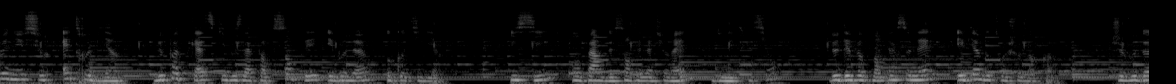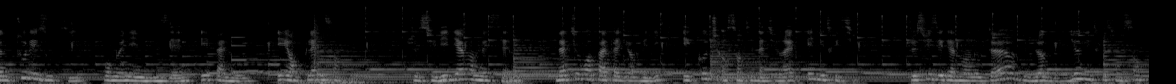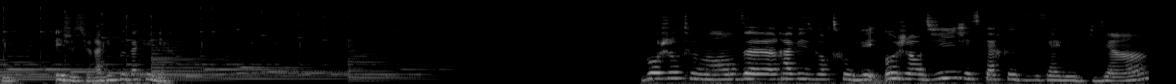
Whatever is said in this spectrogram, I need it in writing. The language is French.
Bienvenue sur Être bien, le podcast qui vous apporte santé et bonheur au quotidien. Ici, on parle de santé naturelle, de nutrition, de développement personnel et bien d'autres choses encore. Je vous donne tous les outils pour mener une vie zen, épanouie et en pleine santé. Je suis Lydia Van Messem, naturopathe ayurvédique et coach en santé naturelle et nutrition. Je suis également l'auteur du blog Bionutrition Santé et je suis ravie de vous accueillir. Bonjour tout le monde, ravie de vous retrouver aujourd'hui. J'espère que vous allez bien.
